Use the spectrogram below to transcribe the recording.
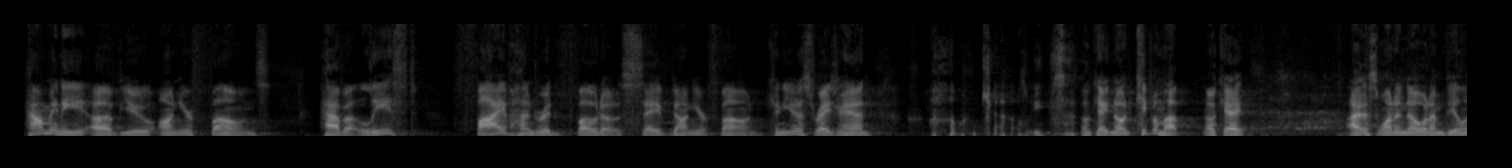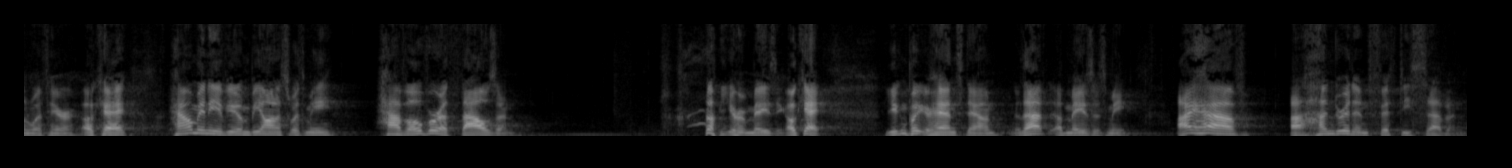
How many of you on your phones have at least 500 photos saved on your phone? Can you just raise your hand? Oh, golly. Okay, no, keep them up, okay? I just want to know what I'm dealing with here, okay? How many of you, and be honest with me, have over a thousand? You're amazing. Okay, you can put your hands down. That amazes me. I have 157.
